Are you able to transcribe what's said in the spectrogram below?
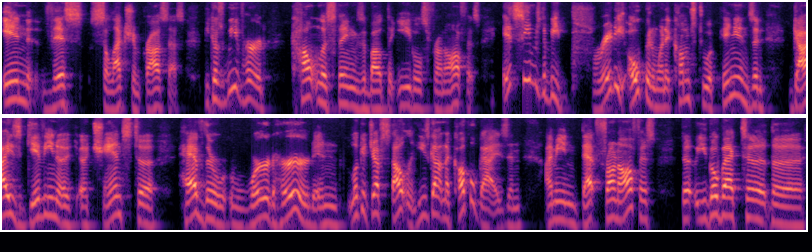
in this selection process because we've heard countless things about the Eagles front office. It seems to be pretty open when it comes to opinions and guys giving a, a chance to have their word heard. And look at Jeff Stoutland. He's gotten a couple guys. And I mean, that front office, the, you go back to the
